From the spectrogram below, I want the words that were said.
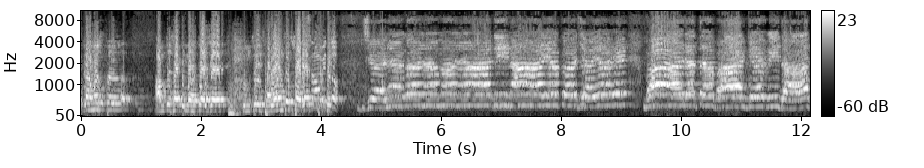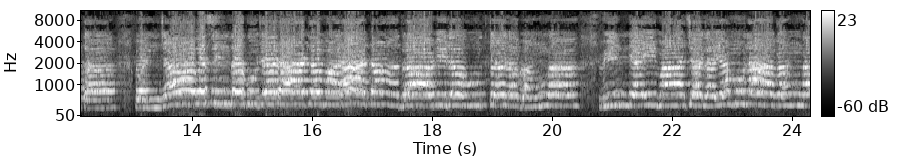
ग्रामस्थ आमच्यासाठी महत्त्वाचे आहेत. तुमचंही सर्वांचं स्वागत. प्रत्येक- जनगण मन अधिनायक जय हे. भारत भाग्य विधाता. पंजाब हिमाचल यमुना गङ्गा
